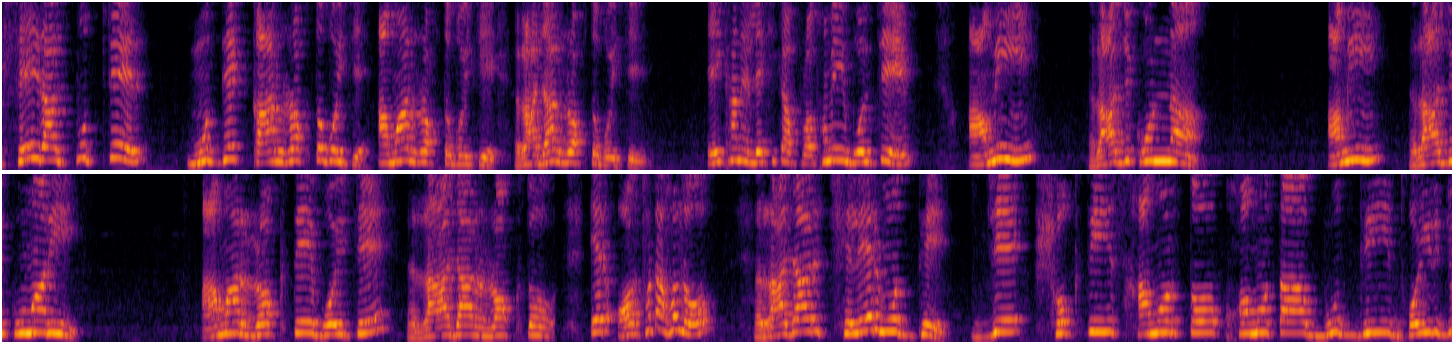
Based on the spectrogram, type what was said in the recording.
সেই রাজপুত্রের মধ্যে কার রক্ত বইছে? আমার রক্ত বইছে, রাজার রক্ত বইছে। এইখানে লেখিকা প্রথমেই বলছে, আমি রাজকন্যা, আমি রাজকুমারী। আমার রক্তে বইছে রাজার রক্ত। এর অর্থটা হলো, রাজার ছেলের মধ্যে যে শক্তি, সামর্থ্য, ক্ষমতা, বুদ্ধি, ধৈর্য,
